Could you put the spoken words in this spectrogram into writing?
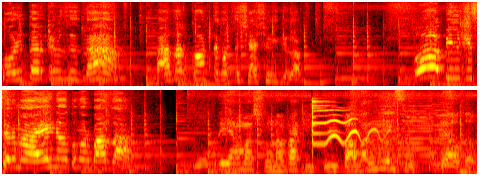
তরি তরকারির যে দাম। বাজার করতে করতে শেষ হয়ে গেলাম। ও বিলকিসের মা এই নাও তোমার বাজার। ওরে আমার সোনা পাখি তুমি বাজার নিয়ে আইছো? দাও দাও।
